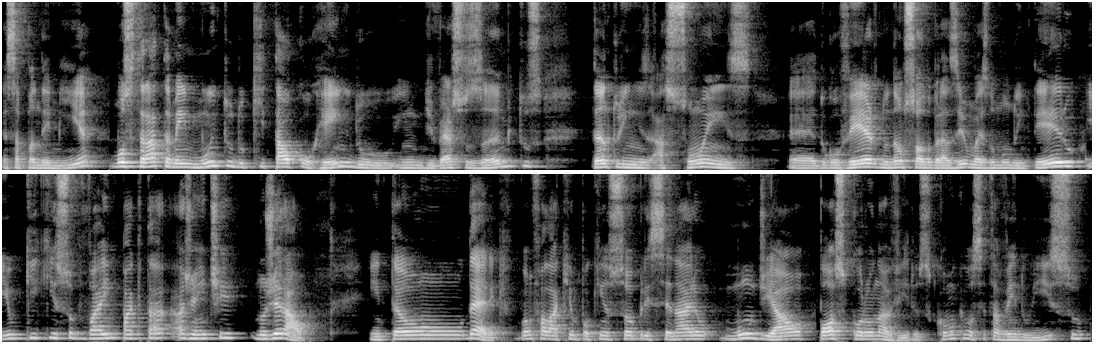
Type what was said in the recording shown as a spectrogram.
essa pandemia, mostrar também muito do que está ocorrendo em diversos âmbitos, tanto em ações é, do governo, não só do Brasil, mas no mundo inteiro, e o que, que isso vai impactar a gente no geral. Então, Derek, vamos falar aqui um pouquinho sobre cenário mundial pós-coronavírus. Como que você está vendo isso?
